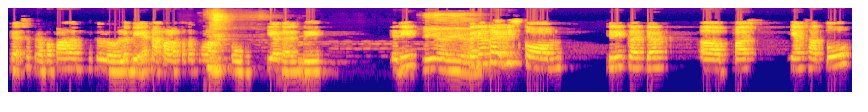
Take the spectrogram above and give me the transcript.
nggak seberapa paham gitu loh. Lebih enak kalau ketemu langsung, iya nggak sih? Jadi iya, iya. kadang kayak miskom. Jadi kadang uh, pas yang satu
